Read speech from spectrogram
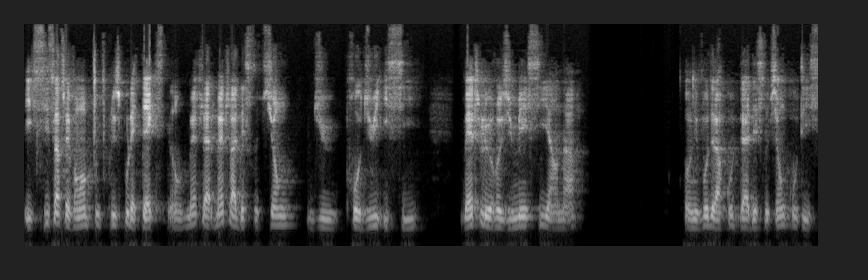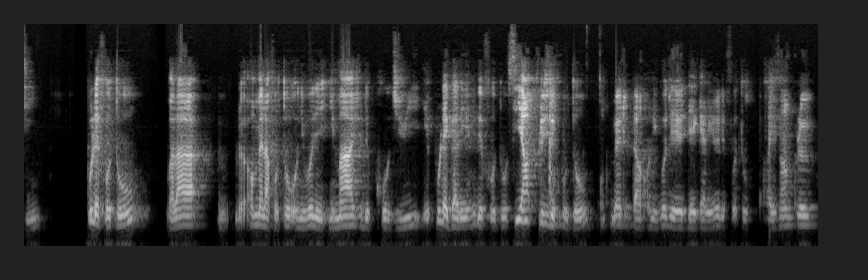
ici, ça c'est vraiment plus, pour les textes. Donc, mettre la, mettre la description du produit ici, mettre le résumé s'il y en a, au niveau de la, de la description courte ici. Pour les photos, voilà, on met la photo au niveau des images de produits. Et pour les galeries de photos, s'il y a plus de photos, on peut mettre dans, au niveau des galeries de photos. Par exemple,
